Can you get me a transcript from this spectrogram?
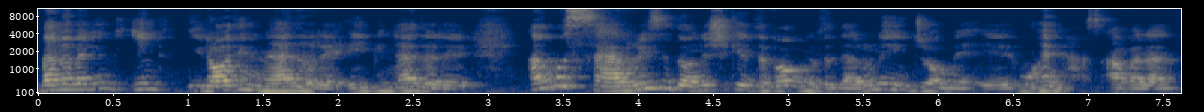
بنابراین این ایرادی نداره عیبی نداره. اما سرریز دانشی که اتفاق میفته درون این جامعه مهم هست. اولا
